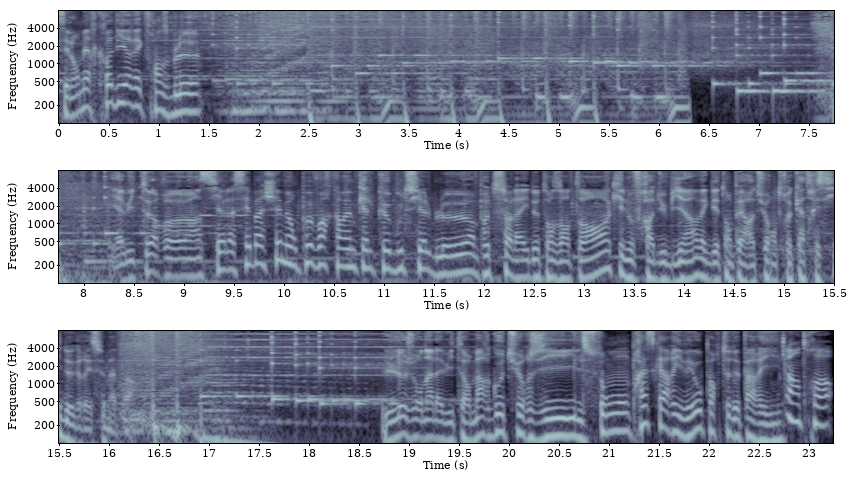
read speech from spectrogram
excellent mercredi avec France Bleu. Et à 8 heures, euh, un ciel assez bâché, mais on peut voir quand même quelques bouts de ciel bleu, un peu de soleil de temps en temps, qui nous fera du bien avec des températures entre 4 et 6 degrés ce matin. Le journal à 8h, Margot Turgy, ils sont presque arrivés aux portes de Paris. Encore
